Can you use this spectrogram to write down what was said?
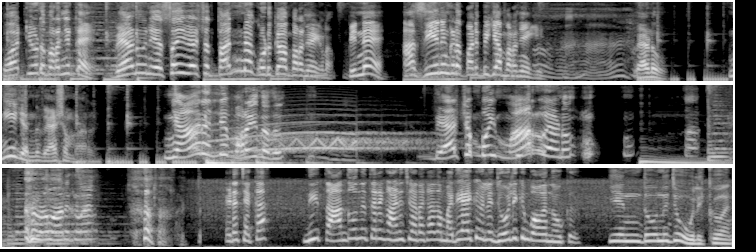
പോറ്റിയോട് പറഞ്ഞിട്ടേ വേണുവിന് എസ് ഐ വേഷം തന്നെ കൊടുക്കാൻ പറഞ്ഞേക്കണം. പിന്നെ ആ സീനും കൂടെ പഠിപ്പിക്കാൻ പറഞ്ഞേക്കി. വേണു നീ ചെന്ന് വേഷം മാറ്. ഞാനല്ലേ പറയുന്നത്? വേഷം പോയി മാറു വേണു. എടാ ചെക്ക നീ താന്തോന്നിത്തരം കാണിച്ചു നടക്കാതെ മര്യാദയ്ക്ക് വല്ല ജോലിക്കും പോകാൻ നോക്ക്. എന്തോന്ന് ജോലിക്കുവാൻ?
